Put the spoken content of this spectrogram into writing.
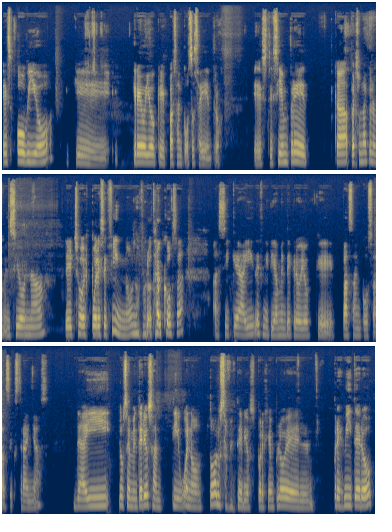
es obvio que creo yo que pasan cosas ahí dentro. Este, siempre cada persona que lo menciona, de hecho es por ese fin, ¿no? No por otra cosa. Así que ahí definitivamente creo yo que pasan cosas extrañas. De ahí los cementerios antiguos, bueno, todos los cementerios, por ejemplo, el presbítero.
